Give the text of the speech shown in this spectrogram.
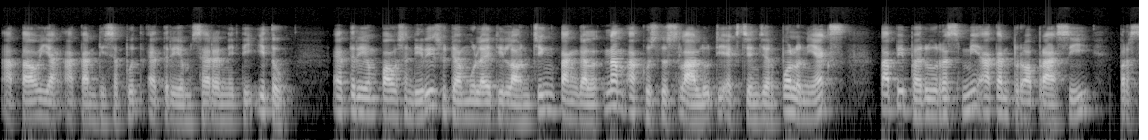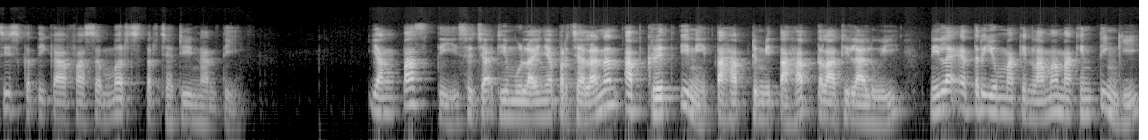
atau yang akan disebut Ethereum Serenity itu. Ethereum POW sendiri sudah mulai di launching tanggal 6 Agustus lalu di exchanger Poloniex, tapi baru resmi akan beroperasi persis ketika fase merge terjadi nanti. Yang pasti, sejak dimulainya perjalanan upgrade ini tahap demi tahap telah dilalui, nilai Ethereum makin lama makin tinggi,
